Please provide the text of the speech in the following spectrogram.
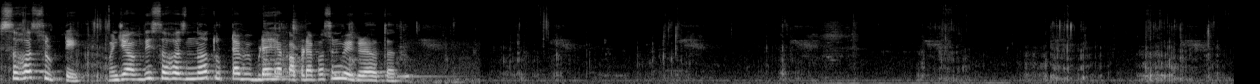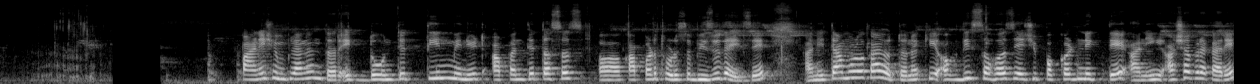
सहज सुटते. म्हणजे अगदी सहज न तुटत्या बिबड्या ह्या कापडापासून वेगळ्या होतात. पाणी शिंपल्यानंतर एक दोन ते तीन मिनिट आपण ते तसंच कापड थोडंसं भिजू द्यायचे. आणि त्यामुळं काय होतं ना की अगदी सहज याची पकड निघते आणि अशा प्रकारे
